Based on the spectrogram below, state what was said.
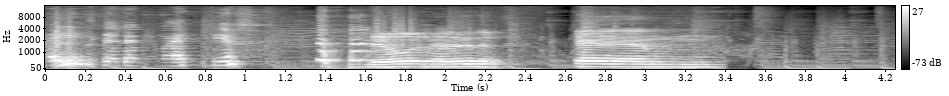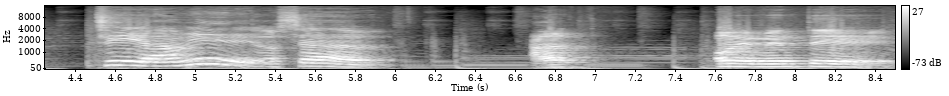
ahí está la cuestión. De una, de una. Em, sí, a mí, o sea, a ver, obviamente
